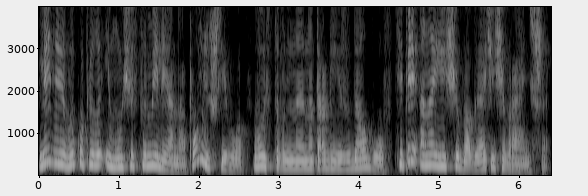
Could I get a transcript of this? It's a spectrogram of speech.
Лидия выкупила имущество Милена, помнишь его, выставленное на торги из-за долгов? Теперь она еще богаче, чем раньше.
